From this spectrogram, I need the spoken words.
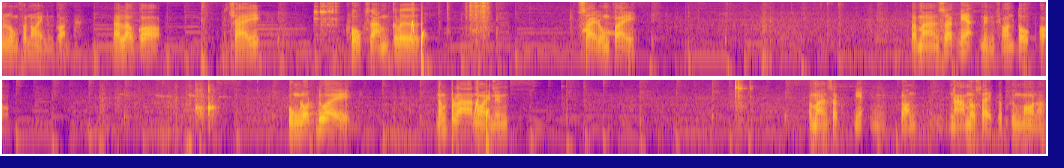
มันลงสักหน่อยหนึ่งก่อนนะ แล้วเราก็ใช้โขลกสามเกลือใส่ลงไป ประมาณสักเนี่ยหนึ่งช้อนโต๊ะพอปรุงรสด้วยน้ำปลาหน่อยหนึ่งประมาณสักเนี่ยตอนน้ำเราใส่เกือบครึ่งหม้อเนาะ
